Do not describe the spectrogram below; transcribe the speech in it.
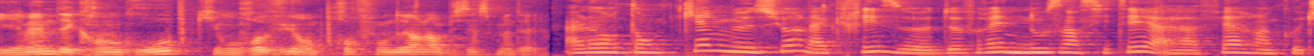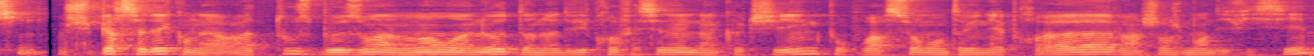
Et il y a même des grands groupes qui ont revu en profondeur leur business model. Alors, dans quelle mesure la crise devrait nous inciter à faire un coaching? Je suis persuadé qu'on aura tous besoin à un moment ou à un autre dans notre vie professionnelle d'un coaching pour pouvoir surmonter une épreuve, un changement difficile.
